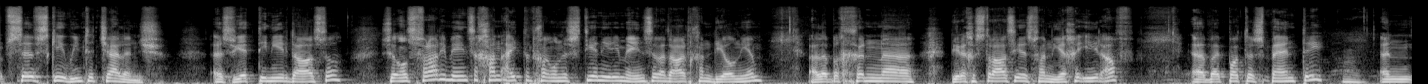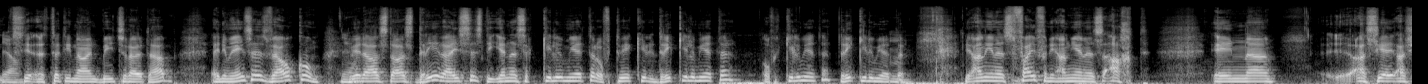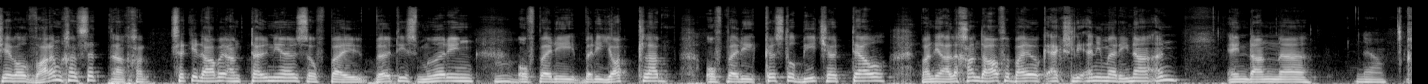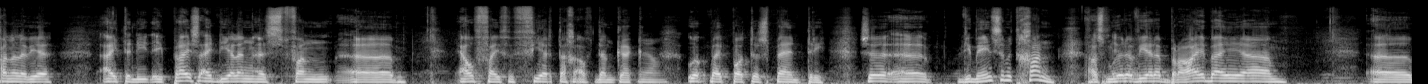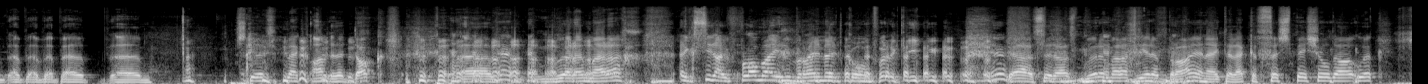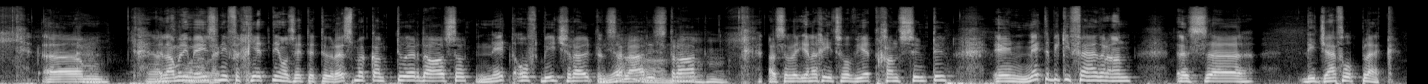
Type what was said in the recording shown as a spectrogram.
Surf Ski Winter Challenge is weer 10 uur daarso. So ons vra die mense gaan uit en gaan ondersteun hierdie mense wat daar gaan deelneem. Hulle begin uh die registrasie is van 9 uur af uh, by Potter's Pantry hmm. in ja. 39 Beach Road Hub en die mense is welkom. Ja. Weet daar's daar's drie reisies, die een is 'n kilometer of 2 km, 3 km of 'n kilometer, 3 km. Hmm. Die ander een is 5 en die ander een is 8. En uh as jy as jy wil warm gaan sit, dan gaan sit jy daar by Antonius of by Bertie's Mooring hmm. of by die by die yacht club of by die Crystal Beach Hotel, want hulle gaan daar verby ook actually in die marina in en dan uh ja, gaan hulle weer uit en die, die prysuitdeling is van uh 11.45 af dink ek ja. ook by Potter's Pantry. So uh die mense moet gaan as môre weer 'n braai by uh uh uh uh, uh stoorsplek aan die dok. Ehm môre ek sien hy vlamme in die brein uitkom vir ek. ja, so daar's môre middag weer 'n braai en hy het 'n lekker vis special daar ook. Ehm um, Ja, en dan moet die mense nie vergeet nie, ons het 'n toerisme kantoor daarso net off Beach Road in ja, Salari Straat. Mm -hmm. As hulle enigiets wil weet, gaan soen toe. En net 'n bietjie verder aan is uh die Jaffel plek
